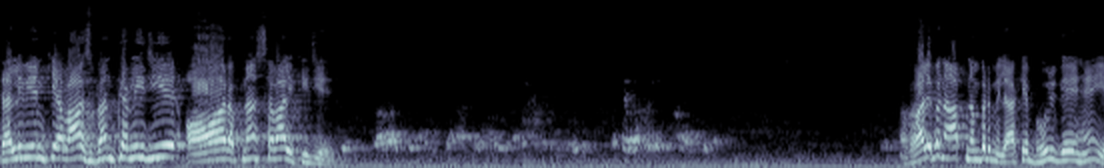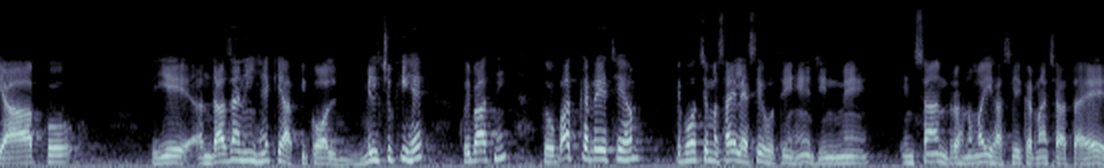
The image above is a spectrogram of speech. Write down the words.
टेलीविज़न की आवाज़ बंद कर लीजिए और अपना सवाल कीजिए। गालिबन आप नंबर मिला के भूल गए हैं या आपको ये अंदाज़ा नहीं है कि आपकी कॉल मिल चुकी है? कोई बात नहीं। तो बात कर रहे थे हम कि बहुत से मसाइल ऐसे होते हैं जिनमें इंसान रहनुमाई हासिल करना चाहता है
